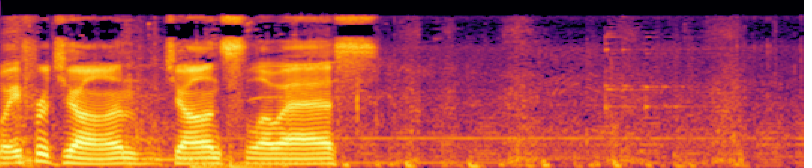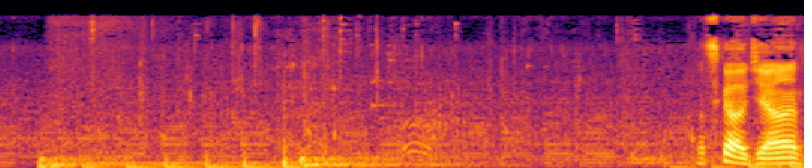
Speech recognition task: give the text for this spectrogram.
Wait for John. John slow ass. Let's go, John.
